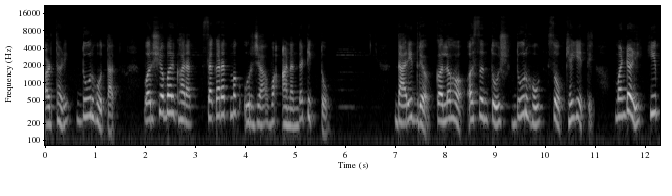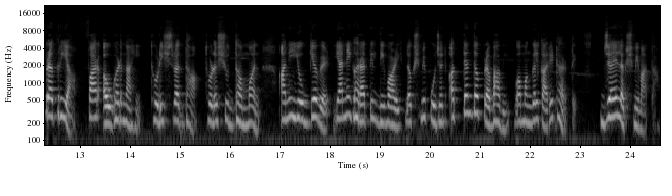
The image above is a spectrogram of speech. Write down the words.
अडथळे दूर होतात. वर्षभर घरात सकारात्मक ऊर्जा व आनंद टिकतो. दारिद्र्य कलह असंतोष दूर होऊन सौख्य येते. मंडळी ही प्रक्रिया फार अवघड नाही. थोडी श्रद्धा थोडं शुद्ध मन आणि योग्य वेळ याने घरातील दिवाळी लक्ष्मीपूजन अत्यंत प्रभावी व मंगलकारी ठरते. जय लक्ष्मी माता.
